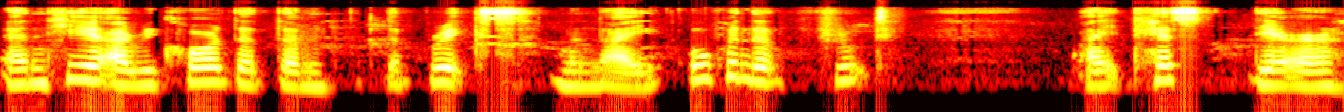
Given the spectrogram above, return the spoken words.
And here I recorded the, the Brix when I open the fruit I test their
